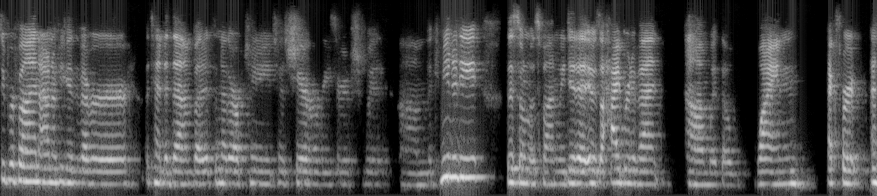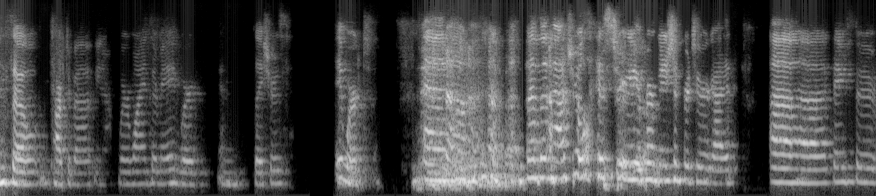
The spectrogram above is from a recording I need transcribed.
super fun. I don't know if you guys have ever attended them, but it's another opportunity to share our research with um, the community. This one was fun. We did it. It was a hybrid event um, with a wine expert, and so talked about you know where wines are made, where in glaciers. It worked. And um, the natural history information for tour guides. Uh, thanks to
